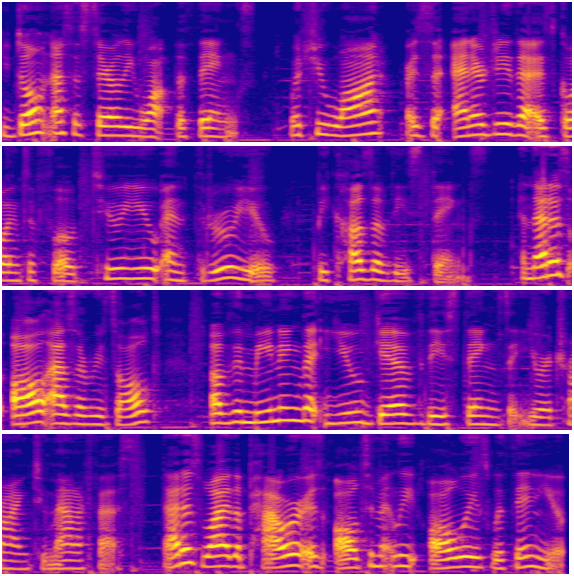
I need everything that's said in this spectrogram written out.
you don't necessarily want the things. What you want is the energy that is going to flow to you and through you because of these things. And that is all as a result of the meaning that you give these things that you are trying to manifest. That is why the power is ultimately always within you.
